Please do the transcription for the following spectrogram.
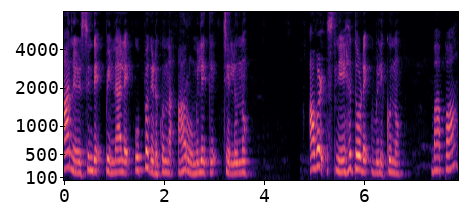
ആ നേഴ്സിന്റെ പിന്നാലെ ഉപ്പ കിടക്കുന്ന ആ റൂമിലേക്ക് ചെല്ലുന്നു. അവൾ സ്നേഹത്തോടെ വിളിക്കുന്നു. ബാപ്പാ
